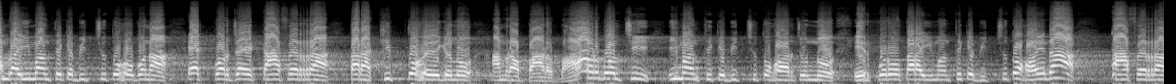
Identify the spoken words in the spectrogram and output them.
আমরা ইমান থেকে বিচ্যুত হব না। এক পর্যায়ে কাফেররা তারা ক্ষিপ্ত হয়ে গেল। আমরা বারবার বলছি ইমান থেকে বিচ্যুত হওয়ার জন্য। এরপরও তারা ইমান থেকে বিচ্যুত হয় না। কাফেররা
